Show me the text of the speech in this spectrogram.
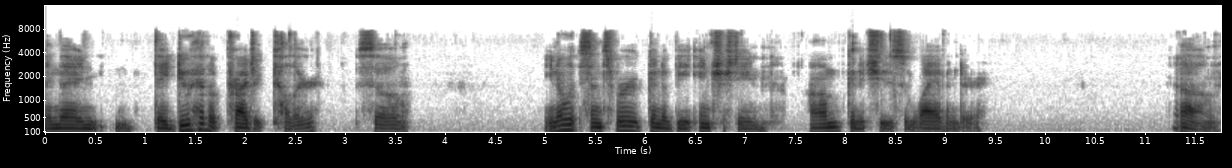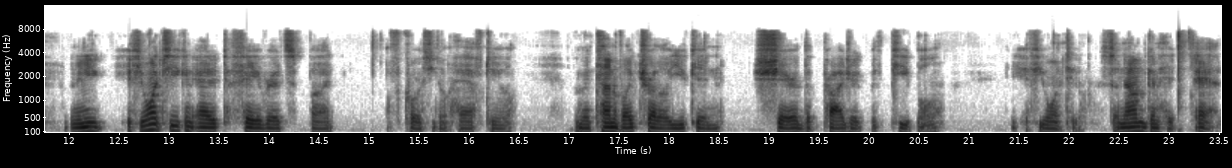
And then they do have a project color. So, you know what, since we're going to be interesting, I'm going to choose lavender. Um, and then you, if you want to, you can add it to favorites, but of course you don't have to. And then kind of like Trello, you can share the project with people if you want to. So now I'm going to hit add.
